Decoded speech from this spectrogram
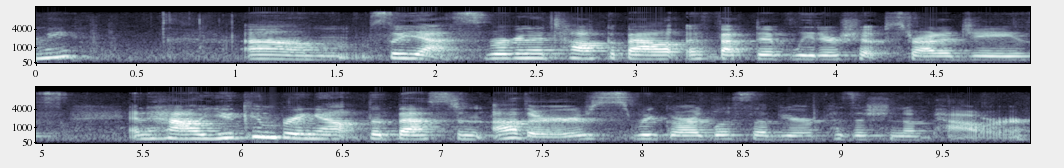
me? Um, so, yes, we're going to talk about effective leadership strategies and how you can bring out the best in others regardless of your position of power.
